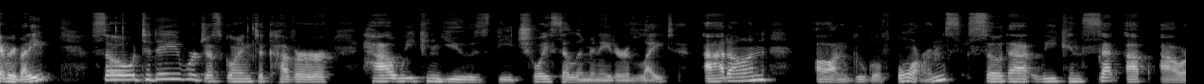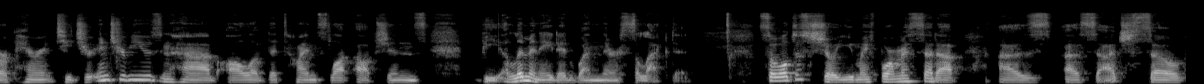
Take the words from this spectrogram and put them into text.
everybody. So today we're just going to cover how we can use the Choice Eliminator Lite add-on on Google Forms so that we can set up our parent-teacher interviews and have all of the time slot options be eliminated when they're selected. So I'll just show you my form is set up as, as such. So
